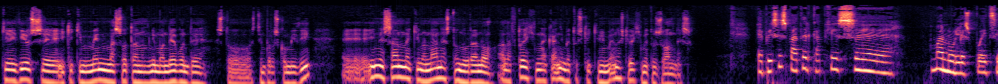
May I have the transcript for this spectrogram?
και ιδίως ε, οι κεκοιμημένοι μας όταν μνημονεύονται στο, στην προσκομιδή ε, είναι σαν να κοινωνάνε στον ουρανό. Αλλά αυτό έχει να κάνει με τους κεκοιμημένους και όχι με τους ζώντες. Επίσης, Πάτερ, κάποιες ε, μανούλες που έτσι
